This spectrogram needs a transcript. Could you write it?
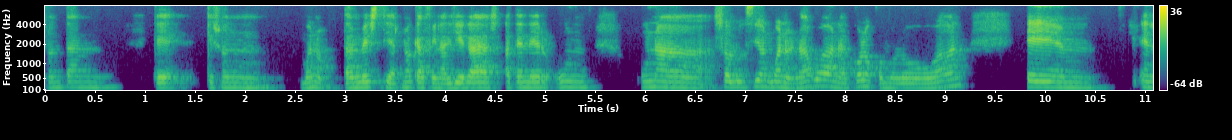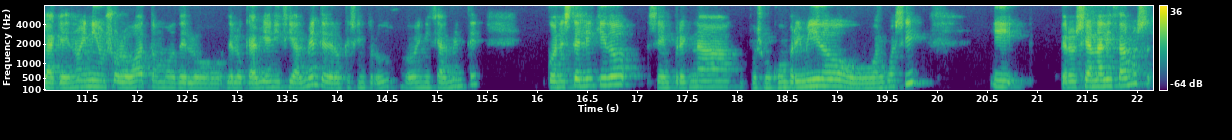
son tan que, son bueno, tan bestias, ¿no? que al final llegas a tener una solución, bueno, en agua, en alcohol o como lo hagan, em, en la que no hay ni un solo átomo de lo, de lo que había inicialmente, de lo que se introdujo inicialmente, con este líquido se impregna pues, un comprimido o algo así, y, pero si analizamos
